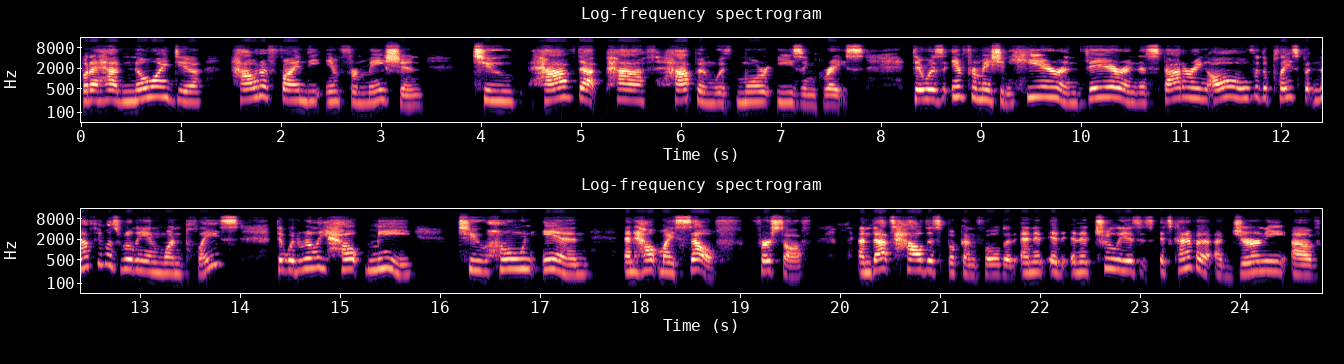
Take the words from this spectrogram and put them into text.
but I had no idea how to find the information to have that path happen with more ease and grace there was information here and there and the spattering all over the place, but nothing was really in one place that would really help me to hone in and help myself, first off. And that's how this book unfolded. And it, it and it truly is, it's, it's kind of a, a journey of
